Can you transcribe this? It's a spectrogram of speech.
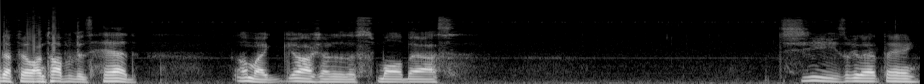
That fell on top of his head. Oh my gosh, out of this small bass. Jeez, look at that thing.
